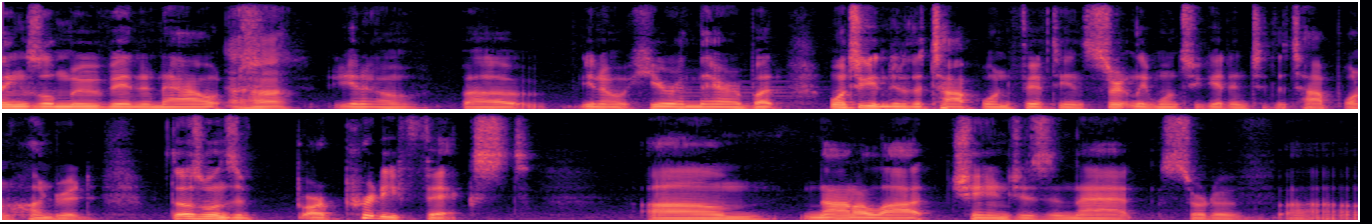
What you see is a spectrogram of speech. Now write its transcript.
Things will move in and out Uh-huh. you know, uh, you know, here and there. But once you get into the top 150, and certainly once you get into the top 100, those ones have, are pretty fixed. Um, not a lot changes in that sort of uh,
